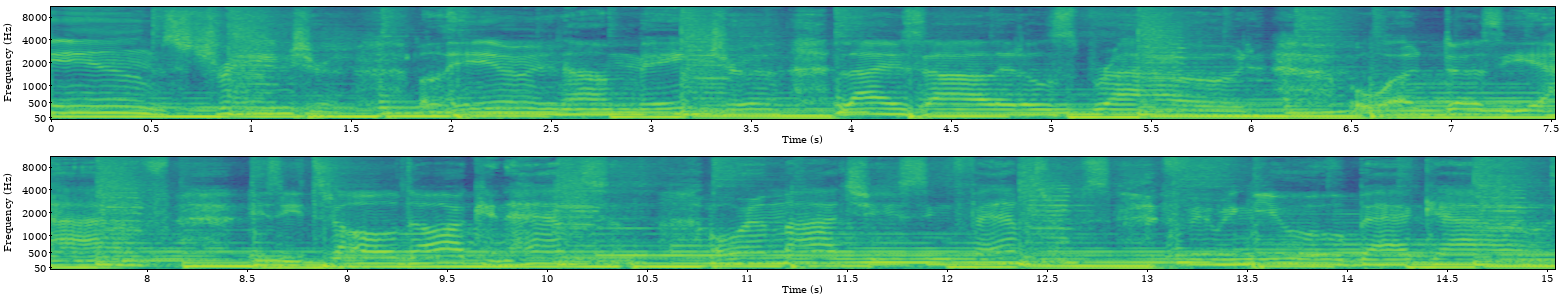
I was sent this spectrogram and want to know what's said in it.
a stranger. Well, here in our manger lies our little sprout. What does he have? Is he tall, dark, and handsome? Or am I chasing phantoms, fearing you will back out?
